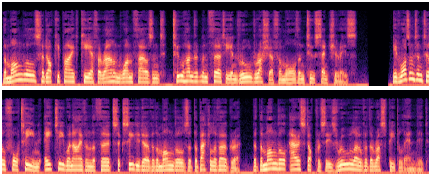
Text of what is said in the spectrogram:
The Mongols had occupied Kiev around 1230 and ruled Russia for more than two centuries. It wasn't until 1480 when Ivan III succeeded over the Mongols at the Battle of Ugra, that the Mongol aristocracy's rule over the Rus people ended.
